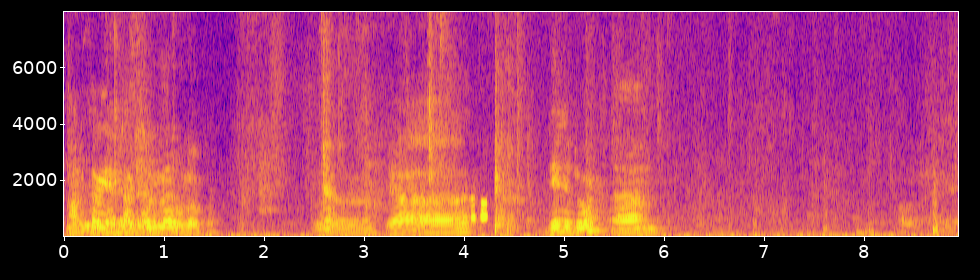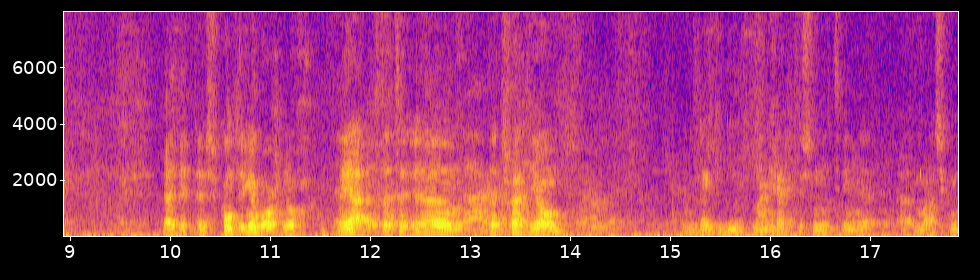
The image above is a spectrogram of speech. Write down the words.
Maar dan kan je even naar de Gewoon naartoe studio. lopen. Ja. Ja. Binnen door. Ehm, ja, dit dus. Komt Ingeborg nog? Nou ja, dat, ehm, dat vraagt Jo. Dat denk ik niet. Maar Die krijg ik dus niet in de... eh, maar als ik hem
